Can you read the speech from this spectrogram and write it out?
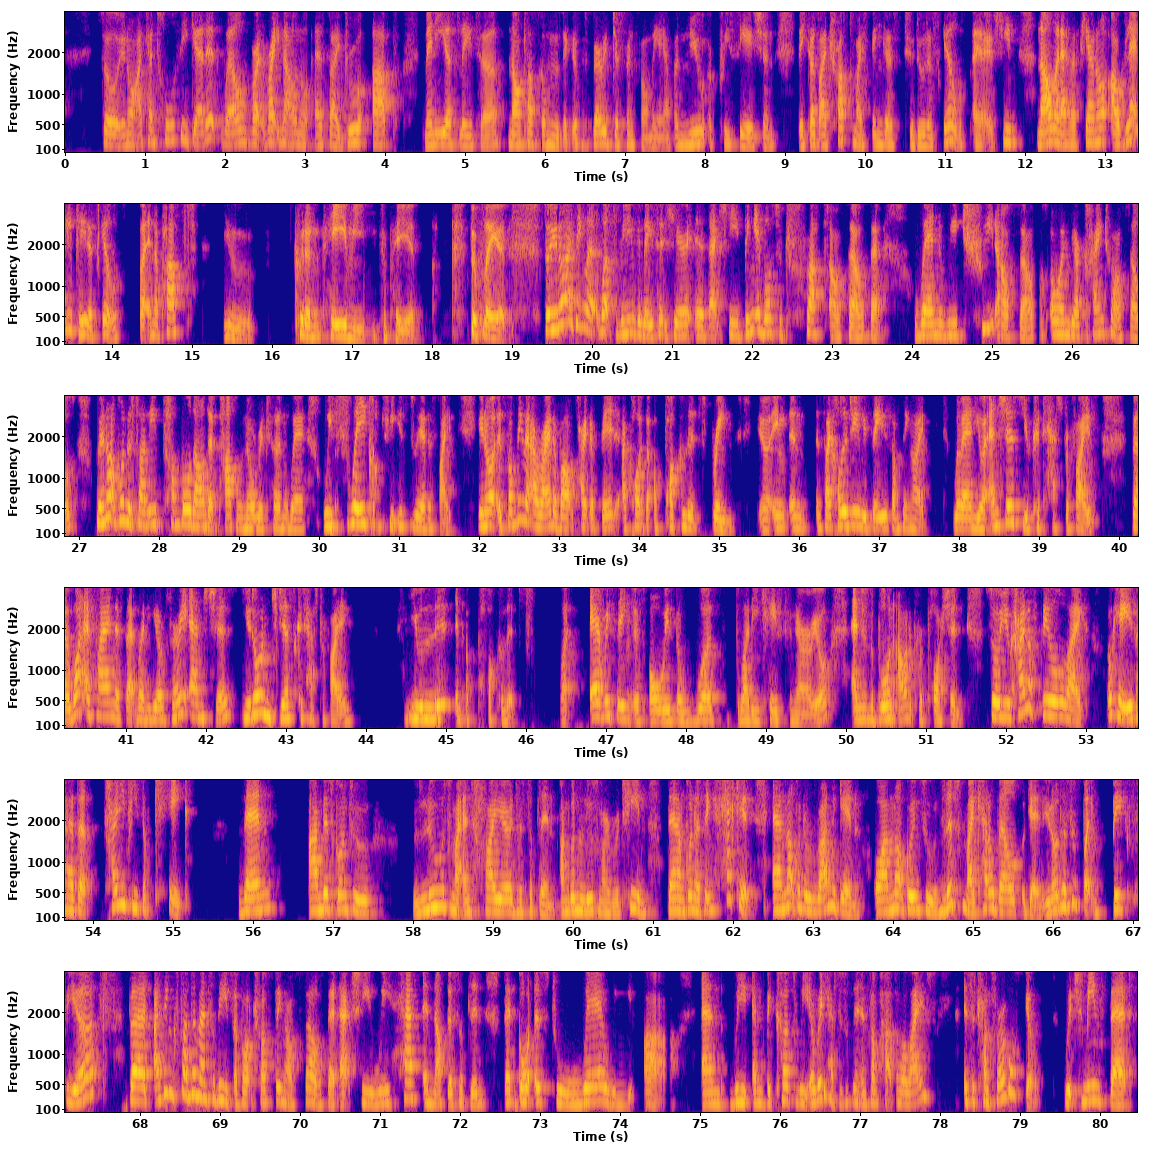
So you know, I can totally get it. Well, right right now, know, as I grew up many years later, now classical music is very different for me. I have a new appreciation because I trust my fingers to do the skills. I actually now when I have a piano, I'll gladly play the skills. But in the past, you couldn't pay me to pay it. to play it. So, you know, I think that what's really related here is actually being able to trust ourselves that when we treat ourselves or when we are kind to ourselves, we're not going to suddenly tumble down that path of no return where we sway completely to the other side. You know, it's something that I write about quite a bit. I call it the apocalypse brain. You know, in, in, in psychology, we say something like, when you're anxious, you catastrophize. But what I find is that when you're very anxious, you don't just catastrophize, you live in apocalypse like everything is always the worst bloody case scenario and just blown out of proportion. So you kind of feel like okay if i have that tiny piece of cake then i'm just going to lose my entire discipline. I'm going to lose my routine. Then i'm going to think heck it and i'm not going to run again or i'm not going to lift my kettlebells again. You know this is like big fear. But i think fundamentally it's about trusting ourselves that actually we have enough discipline that got us to where we are and we and because we already have discipline in some parts of our lives it's a transferable skill which means that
